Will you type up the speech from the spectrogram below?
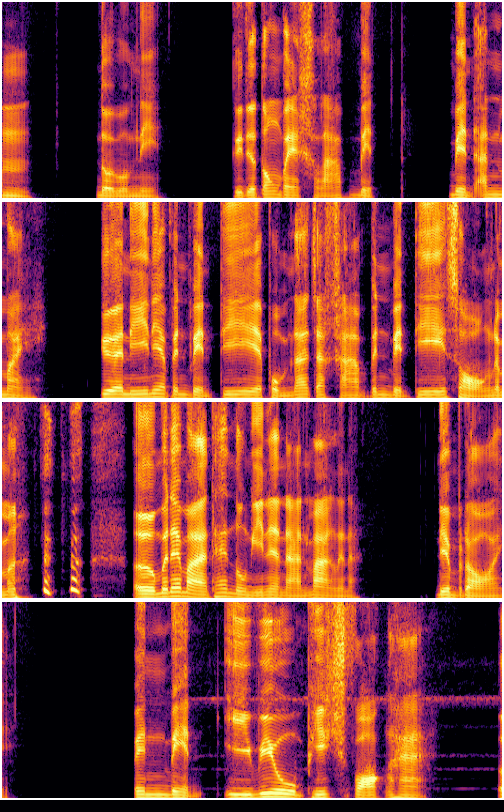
อืม โดยมุมนี้ คือจะต้องไปคราฟเบ็ด เบ็ดอันใหม่ คืออันนี้เนี่ยเป็นเบ็ดที่ผมน่าจะคราฟเป็นเบ็ดที่สองนะมั้ง เออ ไม่ได้มาแท่นตรงนี้เนี่ยนานมากเลยนะ เรียบร้อย เป็นเบ็ด Evil Pitchfork นะฮะ เอ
